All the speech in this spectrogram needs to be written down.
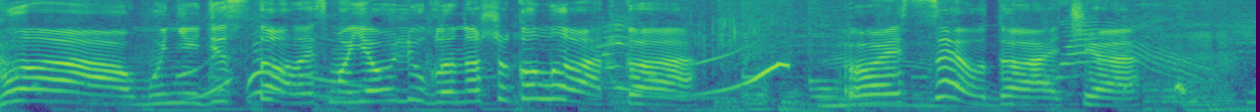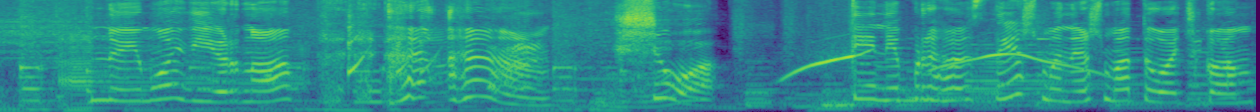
Вау! Мені дісталась моя улюблена шоколадка. Ось це удача. Неймовірно. Що? Ти не пригостиш мене шматочком?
